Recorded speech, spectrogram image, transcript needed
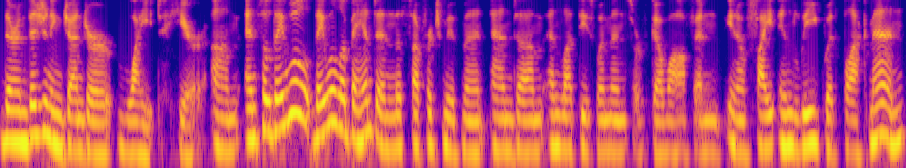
they're envisioning gender white here. Um, and so they will they will abandon the suffrage movement and um, and let these women sort of go off and you know fight in league with black men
